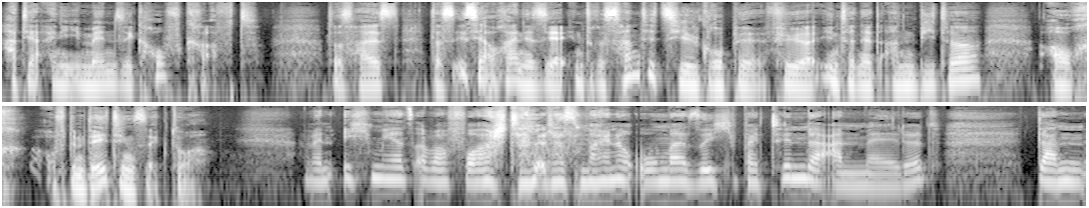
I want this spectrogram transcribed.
hat ja eine immense Kaufkraft. Das heißt, das ist ja auch eine sehr interessante Zielgruppe für Internetanbieter, auch auf dem Dating-Sektor. Wenn ich mir jetzt aber vorstelle, dass meine Oma sich bei Tinder anmeldet, dann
